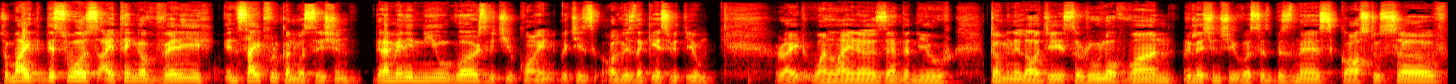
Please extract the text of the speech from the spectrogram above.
So, Mike, this was, I think, a very insightful conversation. There are many new words which you coined, which is always the case with you, right? One liners and the new terminology. So, rule of one, relationship versus business, cost to serve,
